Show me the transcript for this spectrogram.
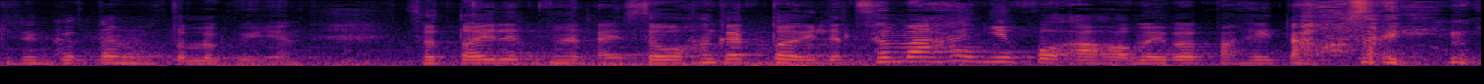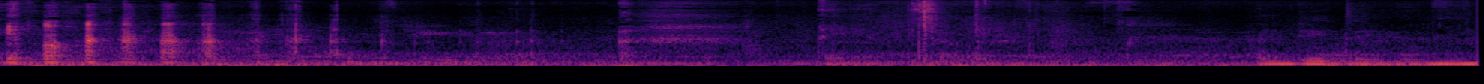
Kinagatan mo talaga yan. So, toilet muna tayo. So, hanggang toilet, samahan niyo po ako. May papakita ko sa inyo. Ayan, so. Andito yun.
